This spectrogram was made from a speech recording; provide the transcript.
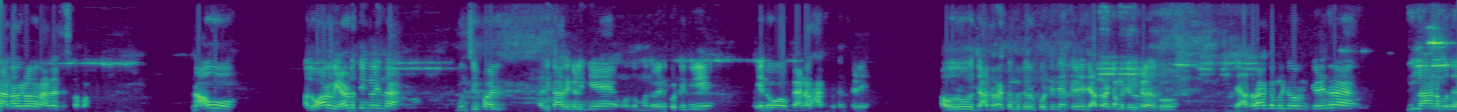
ಬ್ಯಾನರ್ಗಳು ರಾರಾಜಿಸ್ತವ ನಾವು ಹಲವಾರು ಎರಡು ತಿಂಗಳಿಂದ ಮುನ್ಸಿಪಾಲ್ ಅಧಿಕಾರಿಗಳಿಗೆ ಒಂದು ಮನವಿಯನ್ನು ಕೊಟ್ಟಿದ್ವಿ. ಏನು ಬ್ಯಾನರ್ ಹಾಕ್ಬೇಕಂತ ಹೇಳಿ. ಅವರು ಜಾತ್ರಾ ಕಮಿಟಿಯವ್ರು ಕೊಟ್ಟಿದೆ ಅಂತ ಹೇಳಿ ಜಾತ್ರಾ ಕಮಿಟಿಯವ್ರು ಹೇಳಿದ್ರು. ಜಾತ್ರಾ ಕಮಿಟಿಯವ್ರನ್ನ ಕೇಳಿದ್ರ ಇಲ್ಲ, ನಮ್ದು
